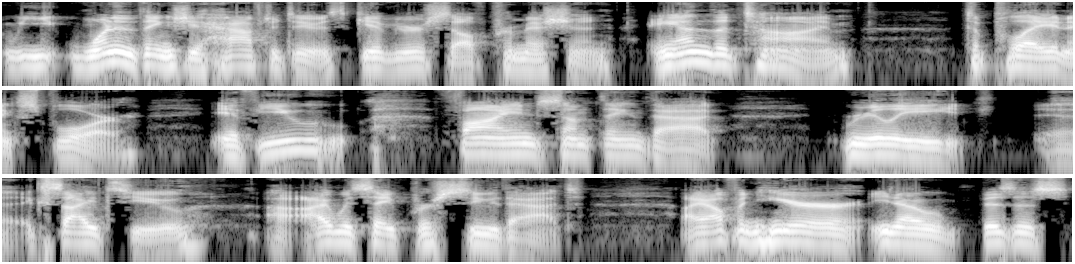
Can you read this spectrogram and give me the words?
we, one of the things you have to do is give yourself permission and the time to play and explore. If you find something that really uh, excites you, uh, I would say pursue that. I often hear, you know, business,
